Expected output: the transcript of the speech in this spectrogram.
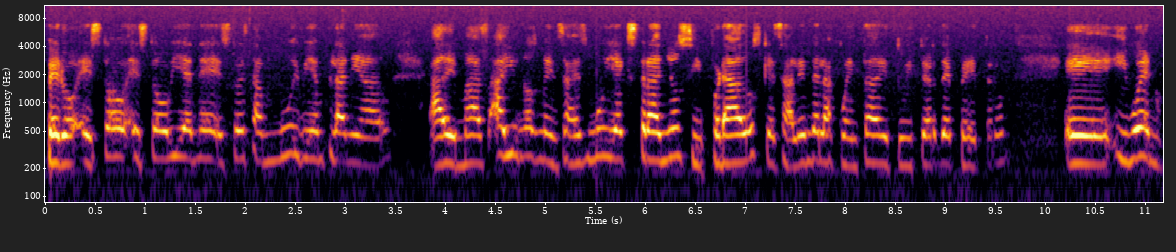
Pero esto, esto viene, esto está muy bien planeado. Además, hay unos mensajes muy extraños cifrados que salen de la cuenta de Twitter de Petro. Eh, y bueno,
